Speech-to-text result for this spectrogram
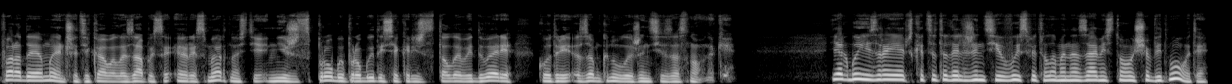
Фарадея менше цікавили записи ери смертності, ніж спроби пробитися крізь сталеві двері, котрі замкнули жінці-засновники. Якби ізраїльська цитадель жінців висвітила мене замість того, щоб відмовити,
